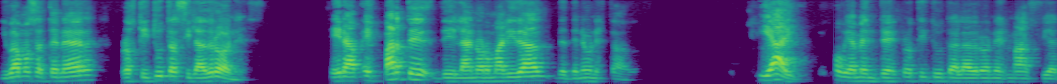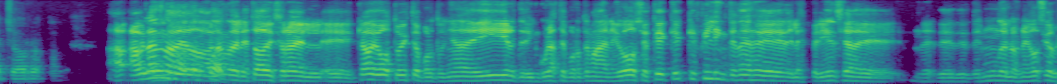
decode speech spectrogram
y vamos a tener prostitutas y ladrones. Era, es parte de la normalidad de tener un Estado. Y hay, obviamente, prostitutas, ladrones, mafia, chorros, todo. Hablando, hablando del Estado de Israel, eh, Claudio, vos tuviste oportunidad de ir, te vinculaste por temas de negocios. ¿Qué, qué, feeling tenés de, la experiencia del mundo de los negocios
